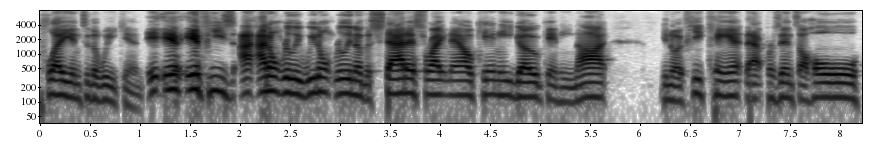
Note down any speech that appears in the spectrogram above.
play into the weekend? If, if he's, I, I, don't really, we don't really know the status right now. Can he go? Can he not? You know, if he can't, that presents a whole,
